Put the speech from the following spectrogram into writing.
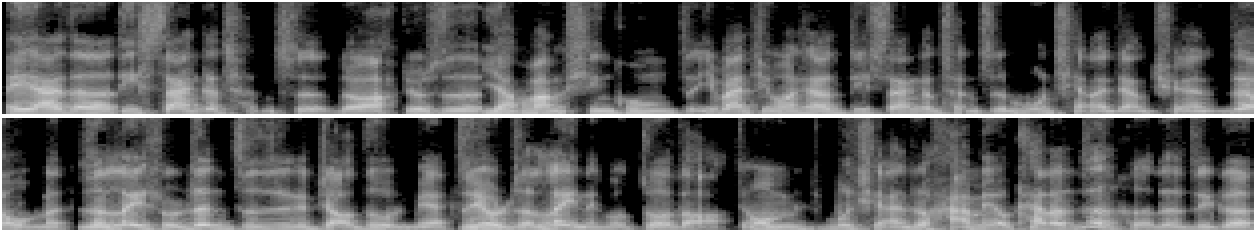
AI 的第三个层次，对吧？就是仰望星空。一般情况下，第三个层次，目前来讲，全在我们人类所认知这个角度里面，只有人类能够做到。我们目前来说，还没有看到任何的这个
